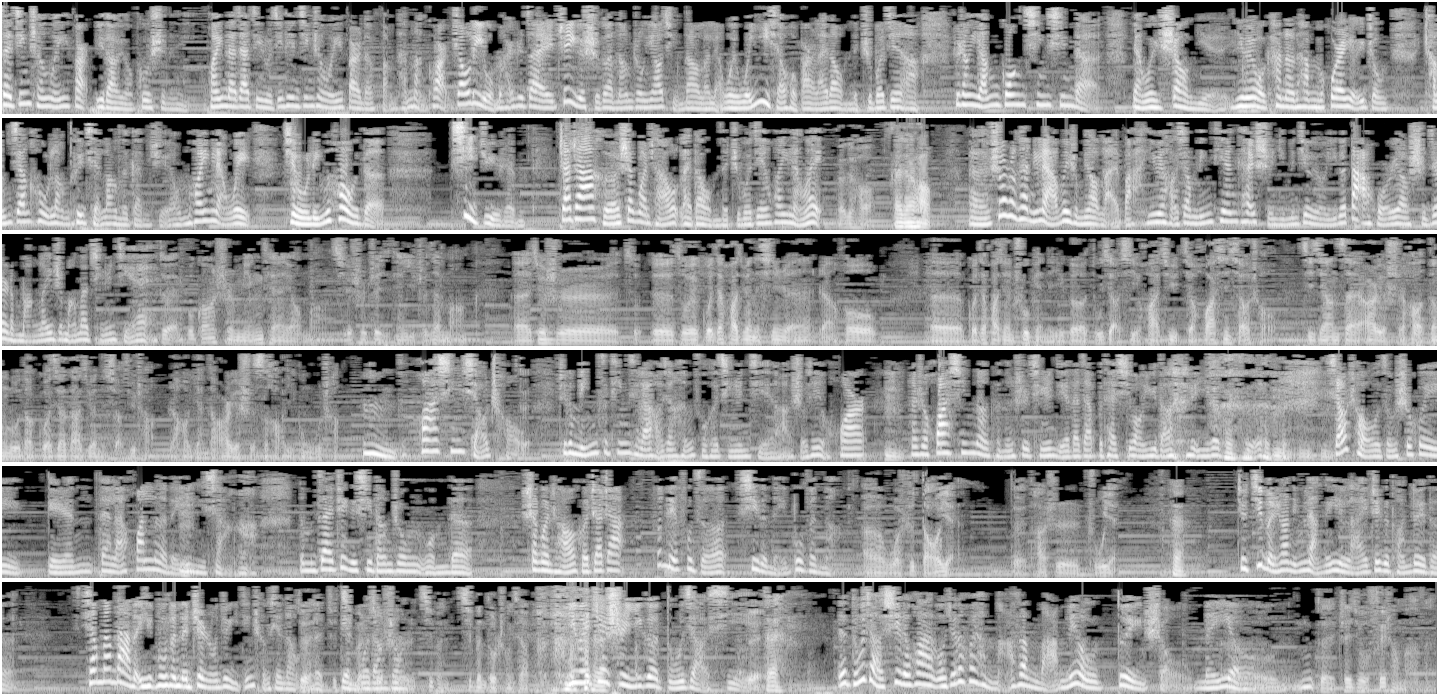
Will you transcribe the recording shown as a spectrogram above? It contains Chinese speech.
在京城文艺范儿遇到有故事的你，欢迎大家进入今天京城文艺范儿的访谈板块。照例，我们还是在这个时段当中邀请到了两位文艺小伙伴来到我们的直播间啊，非常阳光清新的两位少年。因为我看到他们忽然有一种长江后浪推前浪的感觉。我们欢迎两位九零后的戏剧人渣渣和单冠潮来到我们的直播间，欢迎两位。大家好，大家好。呃，说说看你俩为什么要来吧？因为好像明天开始你们就有一个大活儿要使劲的忙了，一直忙到情人节。对，不光是明天要忙，其实这几天一直在忙。呃，就是作呃作为国家画卷的新人，然后呃国家画卷出品的一个独角戏话剧叫《花心小丑》，即将在二月十号登陆到国家大剧院的小剧场，然后演到二月十四号，一共五场。嗯，花心小丑这个名字听起来好像很符合情人节啊。首先有花儿，嗯但是花心呢，可能是情人节大家不太希望遇到的一个词。嗯嗯嗯 小丑总是会给人带来欢乐的印象啊。那么在这个戏当中，我们的单冠潮和渣渣分别负责戏的哪一部分呢？呃，我是导演，对，他是主演。对，就基本上你们两个一来，这个团队的相当大的一部分的阵容就已经呈现在我们的电波本就当中是，基本基本都呈现了。因为这是一个独角戏。对对，那独角戏的话，我觉得会很麻烦吧？没有对手，没有，嗯对，这就非常麻烦，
